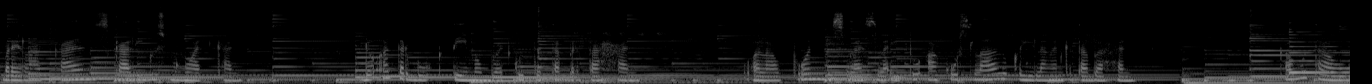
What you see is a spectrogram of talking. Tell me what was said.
merelakan sekaligus menguatkan. Doa terbukti membuatku tetap bertahan. Walaupun di sela-sela itu aku selalu kehilangan ketabahan. Kamu tahu,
